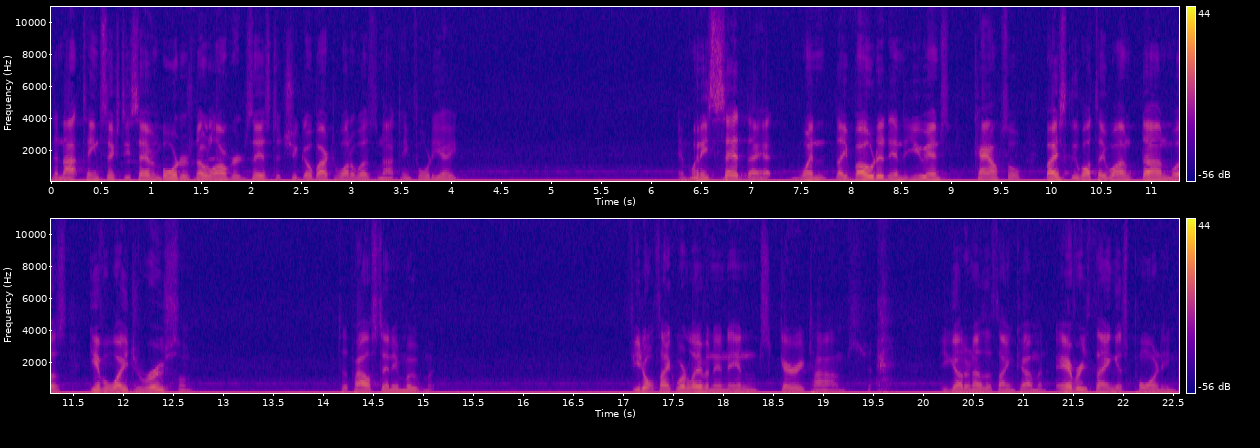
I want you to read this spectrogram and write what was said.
the 1967 borders no longer exist. It should go back to what it was in 1948. And when he said that, when they voted in the UN Council, basically what they want done was give away Jerusalem to the Palestinian movement. If you don't think we're living in, in scary times, you got another thing coming. Everything is pointing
